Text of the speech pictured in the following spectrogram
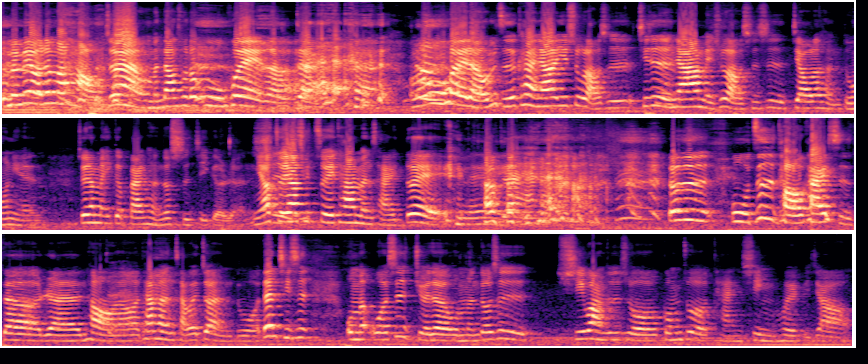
我们没有那么好赚，我们当初都误会了。对，我们误会了，我们只是看人家艺术老师，其实人家美术老师是教了很多年。所以他们一个班可能都十几个人，你要追要去追他们才对。他们 都是五字头开始的人哈，然后他们才会赚很多。但其实我们我是觉得我们都是希望就是说工作弹性会比较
